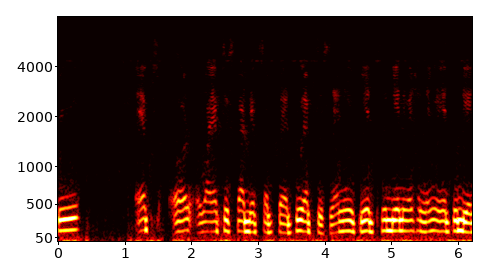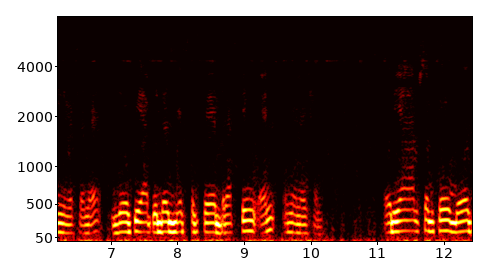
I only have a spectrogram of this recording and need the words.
पी एक्सिस का देख सकते हैं टू एक्सिस यानी कि ये थ्री डी एनिमेशन नहीं है, ये टू डी एनिमेशन है, जो कि आप इधर देख सकते हैं ड्राफ्टिंग एंड एनिमेशन और यहाँ आप सबको बहुत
